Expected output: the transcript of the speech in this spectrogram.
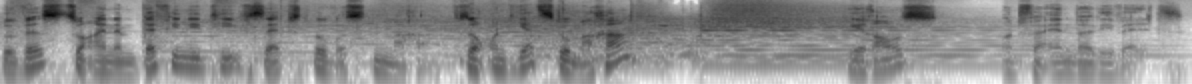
du wirst zu einem definitiv selbstbewussten Macher. So, und jetzt du Macher, geh raus und veränder die Welt.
